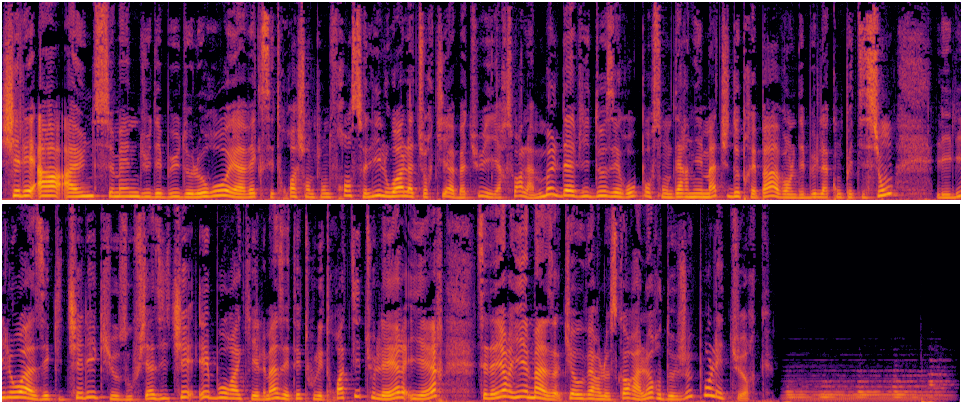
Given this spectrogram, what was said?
Chez les A, à une semaine du début de l'Euro et avec ses trois champions de France lillois, la Turquie a battu hier soir la Moldavie 2-0 pour son dernier match de prépa avant le début de la compétition. Les Lillois Zeki Çelik, Yusuf Yazice et Burak Yilmaz étaient tous les trois titulaires hier. C'est d'ailleurs Yilmaz qui a ouvert le score à l'heure de jeu pour les Turcs.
